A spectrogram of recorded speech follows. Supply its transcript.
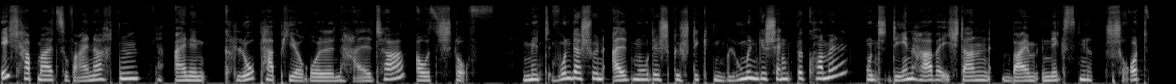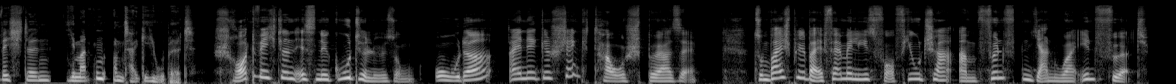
Ich habe mal zu Weihnachten einen Klopapierrollenhalter aus Stoff mit wunderschön altmodisch gestickten Blumen geschenkt bekommen und den habe ich dann beim nächsten Schrottwichteln jemanden untergejubelt. Schrottwichteln ist eine gute Lösung oder eine Geschenktauschbörse. Zum Beispiel bei Families for Future am 5. Januar in Fürth.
